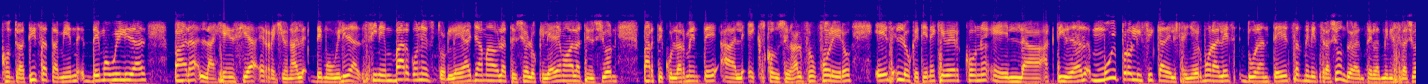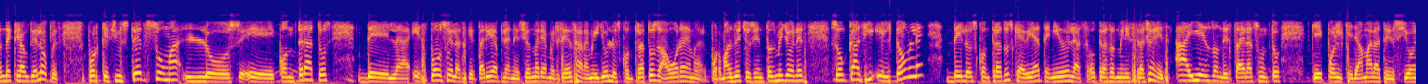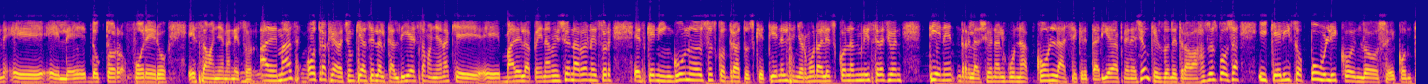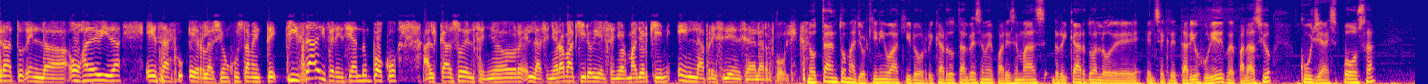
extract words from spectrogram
contratista también de movilidad para la agencia Regional de Movilidad. Sin embargo, Néstor, le ha llamado la atención, lo que le ha llamado la atención particularmente al exconcejal Forero es lo que tiene que ver con eh, la actividad muy prolífica del señor Morales durante esta administración, durante la administración de Claudia López. Porque si usted suma los eh, contratos de la esposo de la secretaria de Planeación, María Mercedes Jaramillo, los contratos ahora por más de 800 millones son casi el doble de los contratos que había tenido en las otras administraciones. Ahí es donde está el asunto que por el que llama la atención eh, el eh, doctor Forero esta mañana, Néstor. Además, otra aclaración que hace la alcaldía esta mañana que eh, vale la pena mencionarla, Néstor, es que ninguno de esos contratos que tiene el señor Morales con la administración tienen relación alguna con la Secretaría de Planeación, que es donde trabaja su esposa, y que él hizo público en los contratos, en la hoja de vida, esa relación justamente, quizá diferenciando un poco al caso del señor, la señora Baquiro y el señor Mallorquín en la presidencia de la República. No tanto Mallorquín y Báquiro, Ricardo, tal vez se me parece más, Ricardo, a lo del el secretario jurídico de Palacio, cuya esposa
